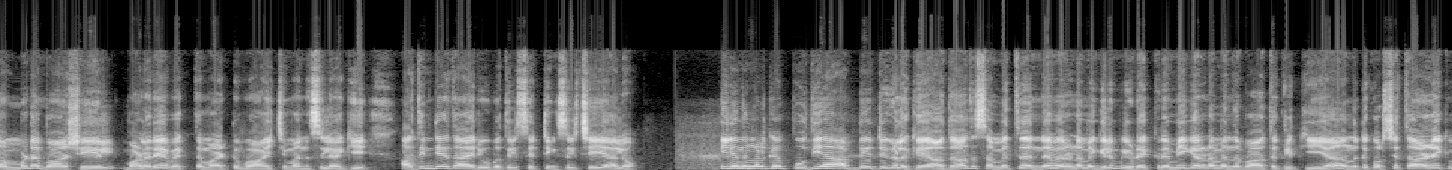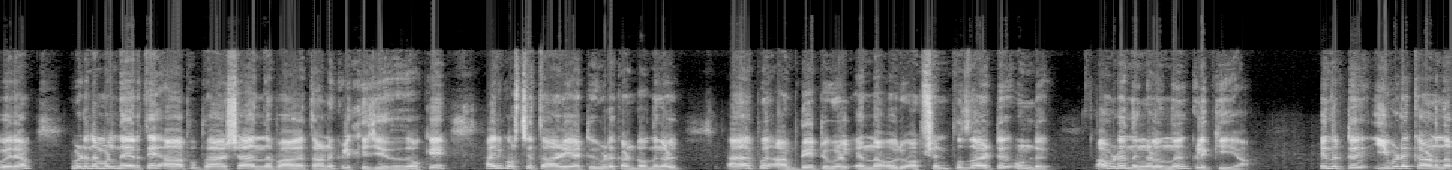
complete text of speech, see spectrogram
നമ്മുടെ ഭാഷയിൽ വളരെ വ്യക്തമായിട്ട് വായിച്ച് മനസ്സിലാക്കി അതിന്റെതായ രൂപത്തിൽ സെറ്റിങ്സിൽ ചെയ്യാലോ. ഇനി നിങ്ങൾക്ക് പുതിയ അപ്ഡേറ്റുകളൊക്കെ അതാത് സമയത്ത് തന്നെ വരണമെങ്കിലും ഇവിടെ ക്രമീകരണം എന്ന ഭാഗത്ത് ക്ലിക്ക് ചെയ്യുക. എന്നിട്ട് കുറച്ച് താഴേക്ക് വരാം. ഇവിടെ നമ്മൾ നേരത്തെ ആപ്പ് ഭാഷ എന്ന ഭാഗത്താണ് ക്ലിക്ക് ചെയ്തത്. ഓക്കെ? അതിന് കുറച്ച് താഴെയായിട്ട് ഇവിടെ കണ്ടോ? നിങ്ങൾ ആപ്പ് അപ്ഡേറ്റുകൾ എന്ന ഒരു ഓപ്ഷൻ പുതുതായിട്ട് ഉണ്ട്. അവിടെ നിങ്ങളൊന്ന് ക്ലിക്ക് ചെയ്യുക. എന്നിട്ട് ഇവിടെ കാണുന്ന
